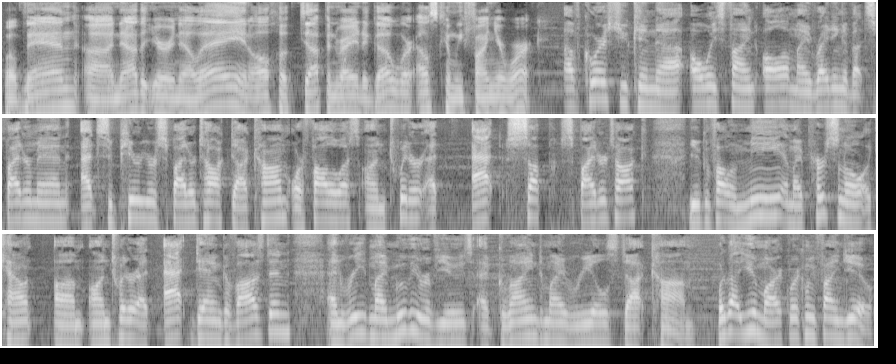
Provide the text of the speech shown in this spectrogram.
Well, Dan, uh, now that you're in LA and all hooked up and ready to go, where else can we find your work? Of course, you can uh, always find all my writing about Spider Man at superiorspidertalk.com or follow us on Twitter at, at supspidertalk. You can follow me and my personal account um, on Twitter at, at Dan Gvozden and read my movie reviews at grindmyreels.com. What about you, Mark? Where can we find you?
